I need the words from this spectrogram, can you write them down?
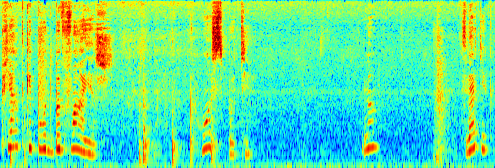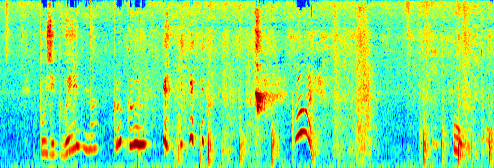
п'ятки поотбиваєш. Господі. Ну, святик, пузик видно. Ку-ку. Ой. Удок.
